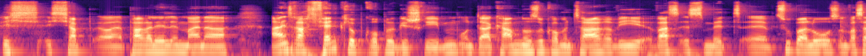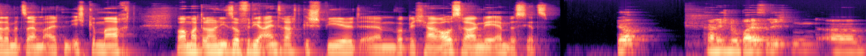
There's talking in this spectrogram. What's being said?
Ich, ich habe äh, parallel in meiner Eintracht-Fanclub-Gruppe geschrieben und da kamen nur so Kommentare wie: Was ist mit äh, Zuba los und was hat er mit seinem alten Ich gemacht? Warum hat er noch nie so für die Eintracht gespielt? Ähm, wirklich herausragende EM bis jetzt. Ja, kann ich nur beipflichten. Ähm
